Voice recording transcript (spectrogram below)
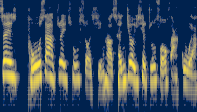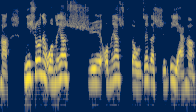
这菩萨最初所行哈，成就一切诸佛法故了哈。你说呢？我们要学，我们要走这个实地啊哈。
